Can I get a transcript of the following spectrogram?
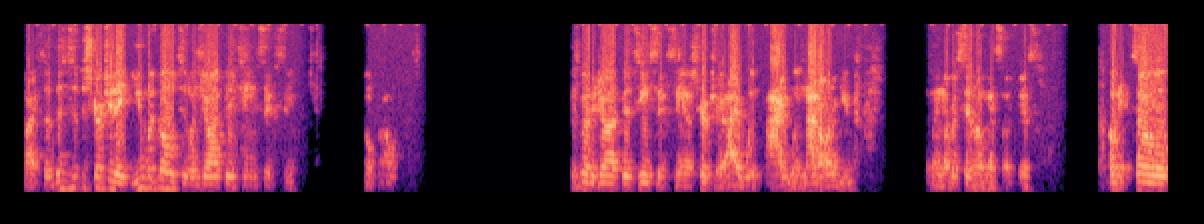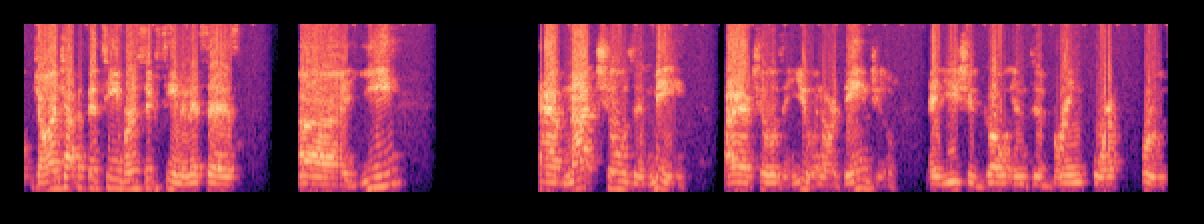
All right. So this is the scripture that you would go to in John 15, 16. No problem. Let's go to John 15, 16. A scripture I would I would not argue. I never said on myself this. Okay, so John chapter 15, verse 16, and it says, uh, Ye have not chosen me, I have chosen you and ordained you that ye should go and to bring forth fruit,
